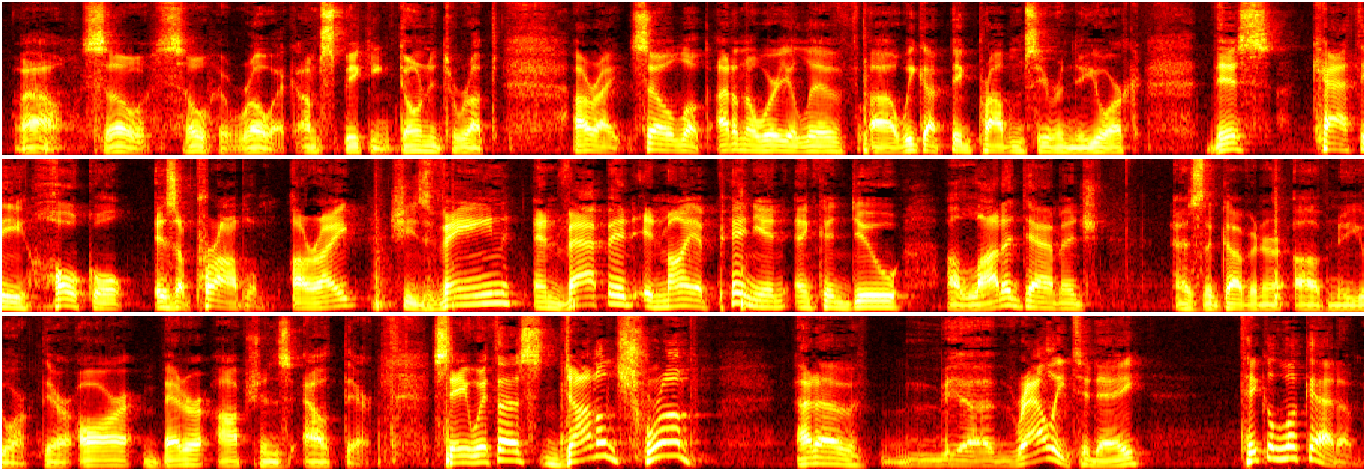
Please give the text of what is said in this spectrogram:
Wow, so so heroic. I'm speaking. Don't interrupt. All right. So look, I don't know where you live. Uh, we got big problems here in New York. This Kathy Hochul is a problem. All right. She's vain and vapid, in my opinion, and can do a lot of damage as the governor of New York. There are better options out there. Stay with us. Donald Trump at a uh, rally today. Take a look at him.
